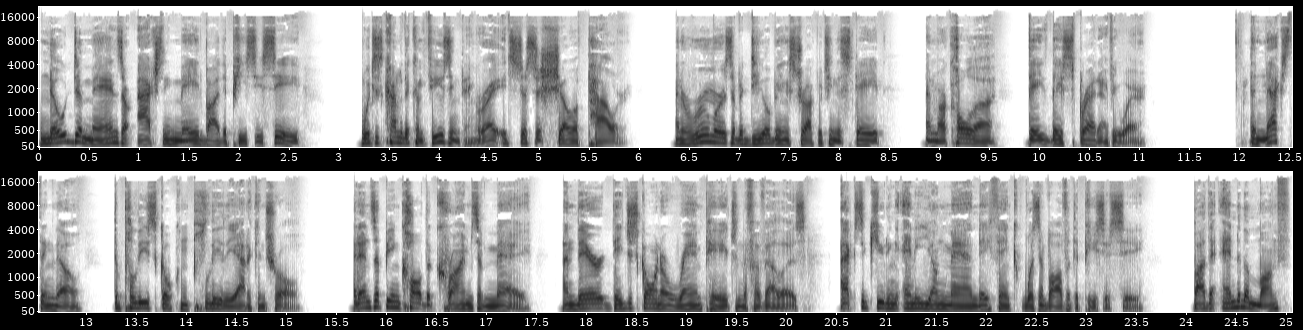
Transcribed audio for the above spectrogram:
No demands are actually made by the PCC, which is kind of the confusing thing, right? It's just a show of power. And rumors of a deal being struck between the state and Marcola, they, they spread everywhere. The next thing though, the police go completely out of control. It ends up being called the crimes of May. And they're, they just go on a rampage in the favelas, executing any young man they think was involved with the PCC. By the end of the month,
